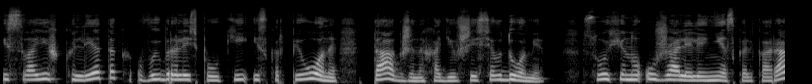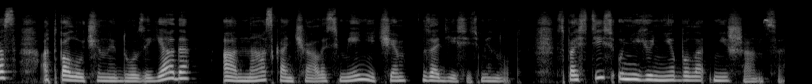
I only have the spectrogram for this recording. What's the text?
из своих клеток выбрались пауки и скорпионы, также находившиеся в доме. Сухину ужалили несколько раз от полученной дозы яда – она скончалась менее чем за 10 минут. Спастись у нее не было ни шанса.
